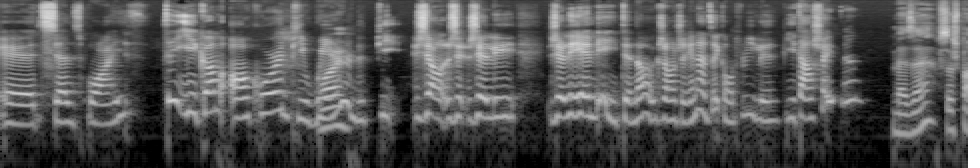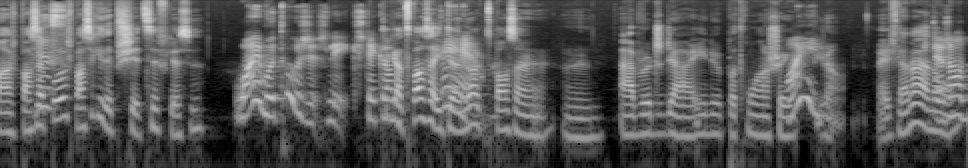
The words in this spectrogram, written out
euh, du sel, du poivre. Tu sais, il est comme awkward, puis weird, puis genre, je, je l'ai. Je l'ai aimé, Ethan Hawke. Genre, j'ai rien à dire contre lui, là. Puis il est en shape, man. Mais hein, ça, je, pense, je pensais Yes. pas. Je pensais qu'il était plus chétif que ça. Ouais, moi tout, je, je l'ai. J'étais comme. quand tu penses à Damn. Hawke, tu penses à un, un average guy, là, pas trop en shape. Ouais. genre. Mais finalement, non. Genre,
